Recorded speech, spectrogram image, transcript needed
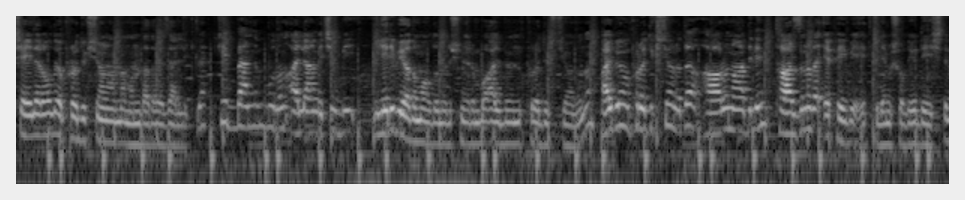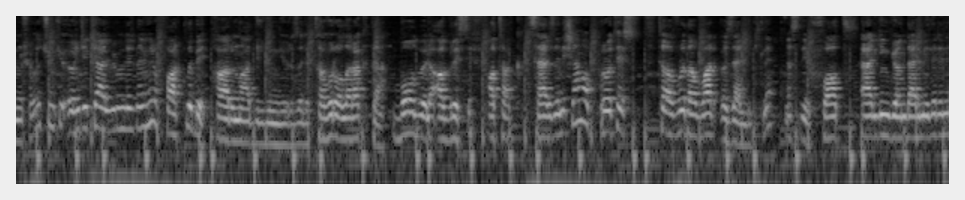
şeyler oluyor prodüksiyon anlamında da özellikle. Ki ben bunun Allame için bir ileri bir adım olduğunu düşünüyorum bu albümün prodüksiyonunun. Albümün prodüksiyonu da Harun Adil'in tarzını da epey bir etkilemiş oluyor, değiştirmiş oluyor. Çünkü önceki albümlerine göre farklı bir Harun Adil dinliyoruz. Hani tavır olarak da bol böyle agresif, atak, serzeniş ama protest tavrı da var özellikle. Nasıl diyeyim? Fuat Ergin göndermelerini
